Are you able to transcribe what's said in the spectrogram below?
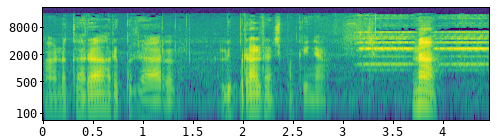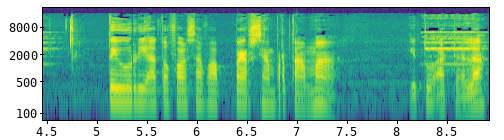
uh, negara liberal, liberal dan sebagainya. Nah, teori atau falsafah pers yang pertama itu adalah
